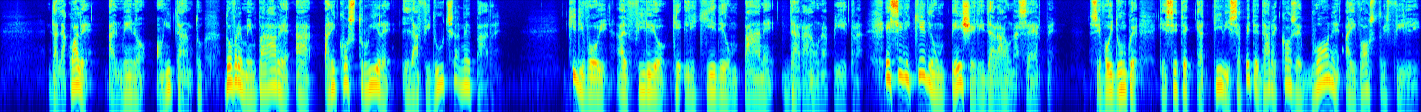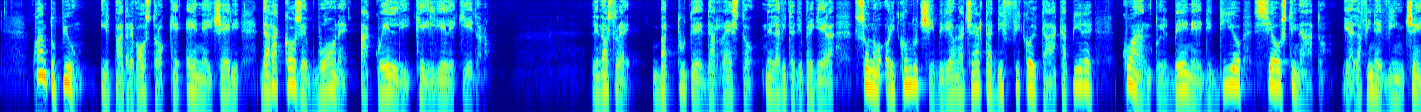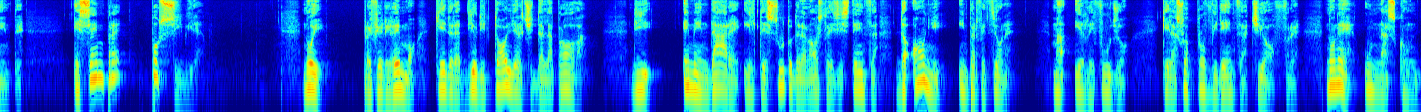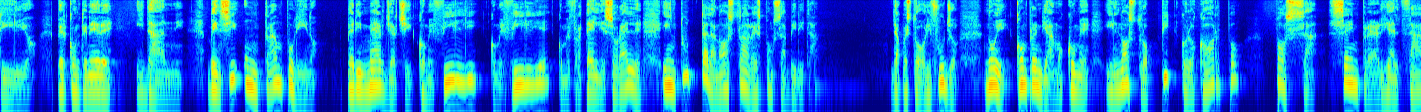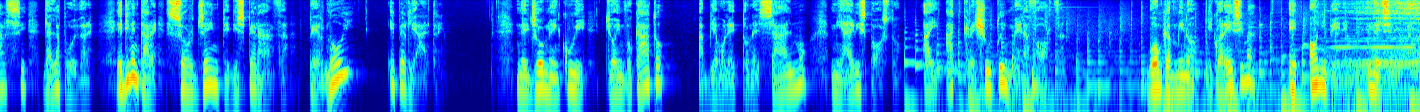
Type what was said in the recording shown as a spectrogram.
dalla quale almeno ogni tanto dovremmo imparare a ricostruire la fiducia nel Padre. Chi di voi al figlio che gli chiede un pane darà una pietra, e se gli chiede un pesce gli darà una serpe? Se voi dunque, che siete cattivi, sapete dare cose buone ai vostri figli, quanto più il Padre vostro che è nei cieli darà cose buone a quelli che gliele chiedono. Le nostre battute d'arresto nella vita di preghiera sono riconducibili a una certa difficoltà a capire quanto il bene di Dio sia ostinato e alla fine vincente e sempre possibile. Noi preferiremmo chiedere a Dio di toglierci dalla prova, di emendare il tessuto della nostra esistenza da ogni imperfezione, ma il rifugio che la sua provvidenza ci offre non è un nascondiglio per contenere i danni, bensì un trampolino per immergerci come figli, come figlie, come fratelli e sorelle in tutta la nostra responsabilità. Da questo rifugio noi comprendiamo come il nostro piccolo corpo possa sempre rialzarsi dalla polvere e diventare sorgente di speranza per noi e per gli altri. Nel giorno in cui ti ho invocato, abbiamo letto nel Salmo, mi hai risposto, hai accresciuto in me la forza. Buon cammino di Quaresima e ogni bene nel Signore.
